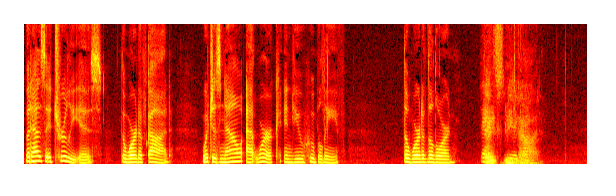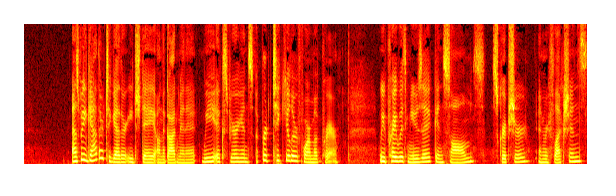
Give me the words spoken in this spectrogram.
but as it truly is, the word of God, which is now at work in you who believe. The word of the Lord. Thanks be to God. As we gather together each day on the God Minute, we experience a particular form of prayer. We pray with music and psalms, scripture and reflections,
